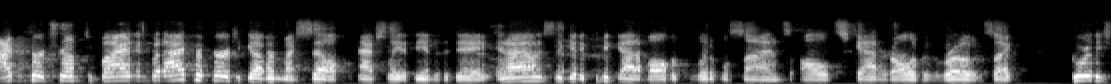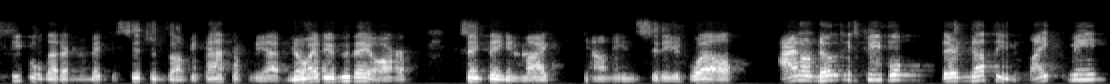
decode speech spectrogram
I prefer Trump to Biden, but I prefer to govern myself, actually, at the end of the day. And I honestly get a kick out of all the political signs all scattered all over the road. It's like, who are these people that are going to make decisions on behalf of me? I have no idea who they are. Same thing in my county and city as well. I don't know these people. They're nothing like me.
